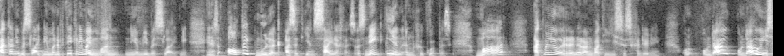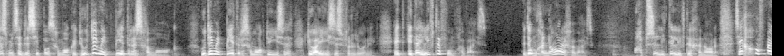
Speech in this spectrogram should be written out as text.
Ek kan nie besluit neem, maar dit beteken nie my man neem die besluit nie. En dit is altyd moeilik as dit eensaidig is, as net een ingekoop is. Maar ek wil jou herinner aan wat Jesus gedoen het. Onthou, onthou Jesus met sy disippels gemaak het. Hoe het hy met Petrus gemaak? Hoe het hy met Petrus gemaak toe Jesus toe hy Jesus verloon het? Het het hy liefde vir hom gewys? Het hy hom genade gewys? Absolute liefde genade. Sê gou of my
